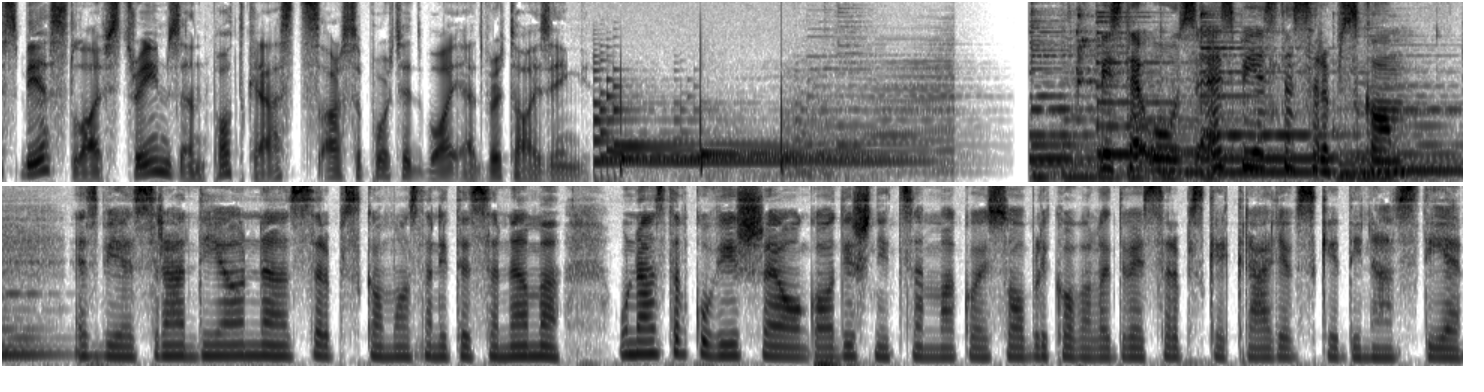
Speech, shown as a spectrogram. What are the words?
SBS live streams and podcasts are supported by advertising. Vi ste uz SBS na Srpskom. SBS radio na Srpskom. Ostanite sa nama u nastavku više o godišnjicama koje su oblikovale dve srpske kraljevske dinastije.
